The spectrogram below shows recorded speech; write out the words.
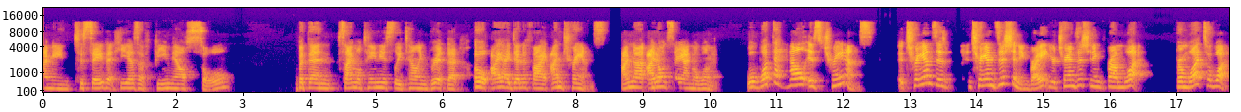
I mean, to say that he has a female soul, but then simultaneously telling Britt that, oh, I identify, I'm trans. I'm not, I don't say I'm a woman. Well, what the hell is trans? Trans is transitioning, right? You're transitioning from what? From what to what?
